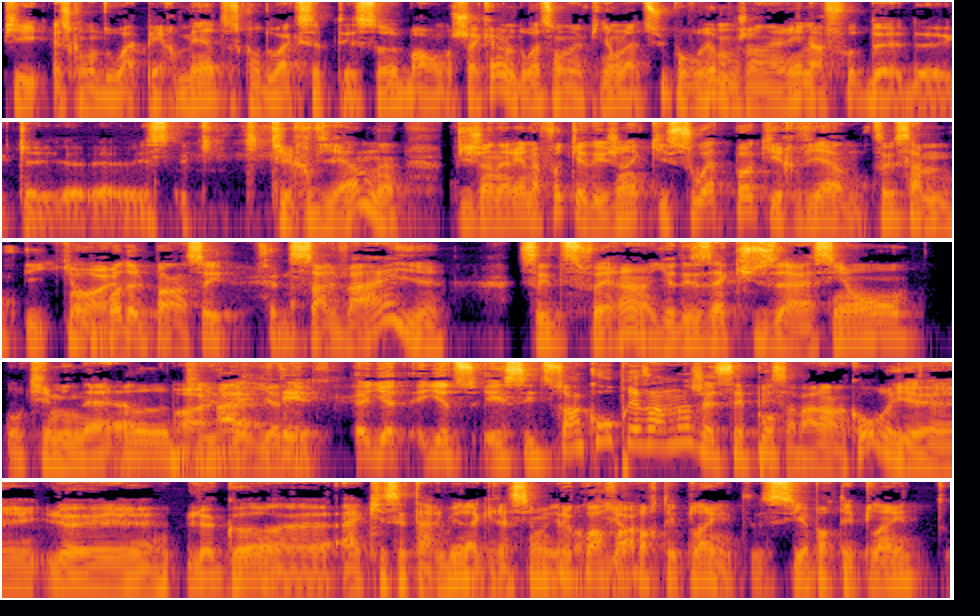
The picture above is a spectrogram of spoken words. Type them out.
Puis est-ce qu'on doit permettre, est-ce qu'on doit accepter ça? Bon, chacun a le droit de son opinion là-dessus. Pour vrai, moi j'en ai rien à foutre de, de, que- euh, qu'ils reviennent. Puis j'en ai rien à foutre qu'il y a des gens qui souhaitent pas qu'ils reviennent. Tu sais, ça me, qui ont le Ouais. droit de le penser. Ça le vaille. C'est différent. Il y a des accusations aux criminels. puis Ah, il y a des, euh, y a- y a- et c'est-tu en cours présentement? Je le sais pas. mais ça va aller en cours. Il y a le, le gars euh, à qui c'est arrivé l'agression, il, il a porté plainte. S'il a porté plainte,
